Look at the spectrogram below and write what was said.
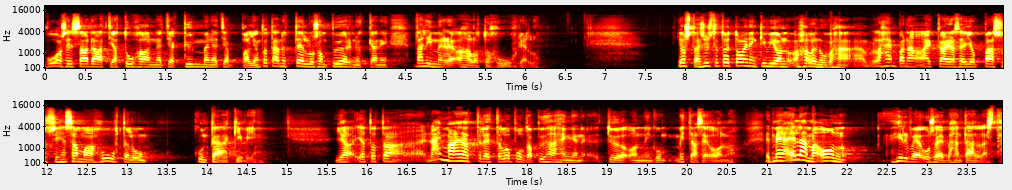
vuosisadat ja tuhannet ja kymmenet ja paljonko tämä nyt tellus on pyörinytkään, niin Välimeren aallot on huuhdellut. Jostain syystä tuo toinen kivi on hallinnut vähän lähempänä aikaa ja se ei ole päässyt siihen samaan huuhteluun kuin tämä kivi. Ja, ja tota, näin mä ajattelen, että lopulta pyhän hengen työ on niin kuin, mitä se on. Et meidän elämä on hirveän usein vähän tällaista.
